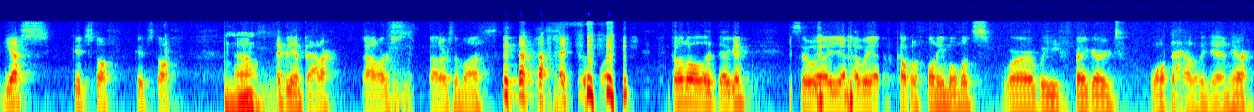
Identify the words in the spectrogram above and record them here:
Yes. Good stuff. Good stuff. Mhm. Um, I blame Beller. Beller's Beller's the man. Done all the digging. So uh, yeah, we had a couple of funny moments where we figured, what the hell are we doing here?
